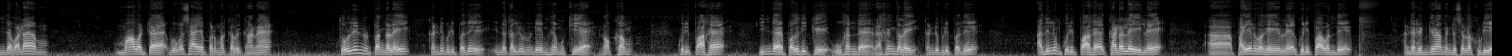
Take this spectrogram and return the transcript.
இந்த வட மாவட்ட விவசாய பெருமக்களுக்கான தொழில்நுட்பங்களை கண்டுபிடிப்பது இந்த கல்லூரியினுடைய மிக முக்கிய நோக்கம். குறிப்பாக இந்த பகுதிக்கு உகந்த ரகங்களை கண்டுபிடிப்பது. அதிலும் குறிப்பாக கடலையிலே பயிர் வகையிலே குறிப்பாக வந்து அந்த ரெட் கிராம் என்று சொல்லக்கூடிய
